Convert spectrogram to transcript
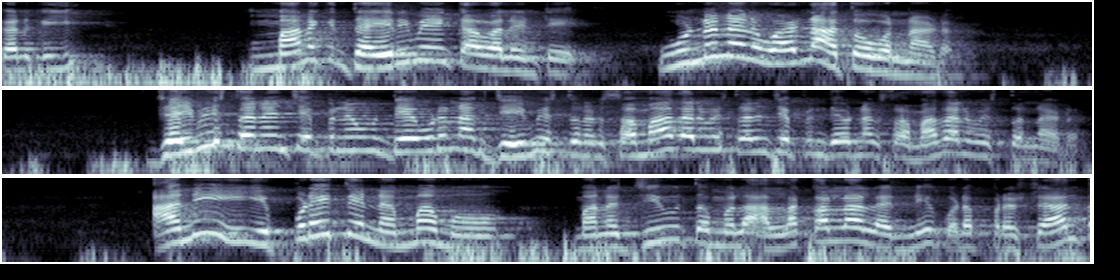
కనుక ఈ- మనకి ధైర్యం ఏం కావాలంటే ఉండునని వాడు నాతో ఉన్నాడు. జయమిస్తానని చెప్పిన దేవుడు నాకు జయమిస్తున్నాడు. సమాధానం ఇస్తానని చెప్పిన దేవుడు నాకు సమాధానం ఇస్తున్నాడు అని ఎప్పుడైతే నమ్మామో మన జీవితంలో అల్లకల్లాలన్నీ కూడా ప్రశాంత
